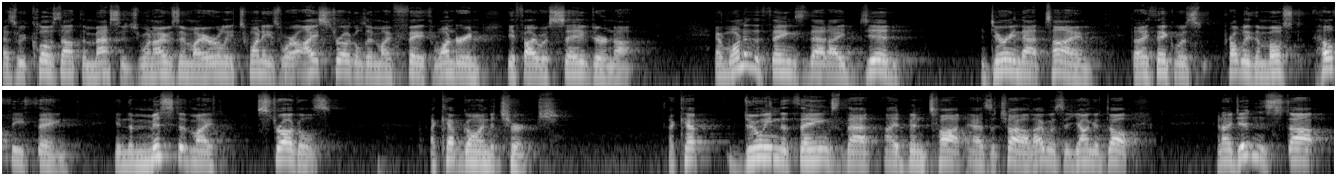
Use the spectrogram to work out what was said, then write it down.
as we closed out the message, when I was in my early 20s, where I struggled in my faith, wondering if I was saved or not. And one of the things that I did during that time that I think was probably the most healthy thing in the midst of my struggles, I kept going to church. I kept doing the things that I'd been taught as a child. I was a young adult, and I didn't stop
